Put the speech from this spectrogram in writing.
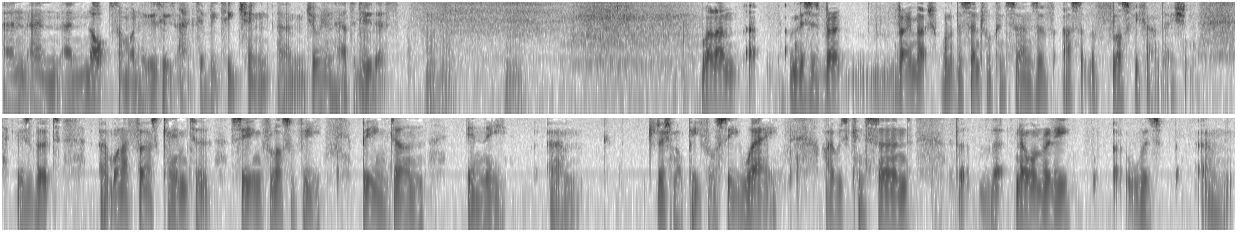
and, and, and not someone who's who's actively teaching um, children how to do this. Mm-hmm. Mm-hmm. Well, um, uh, this is very, very much one of the central concerns of us at the Philosophy Foundation, is that um, when I first came to seeing philosophy being done in the um, traditional P4C way, I was concerned that, that no one really uh, was um,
